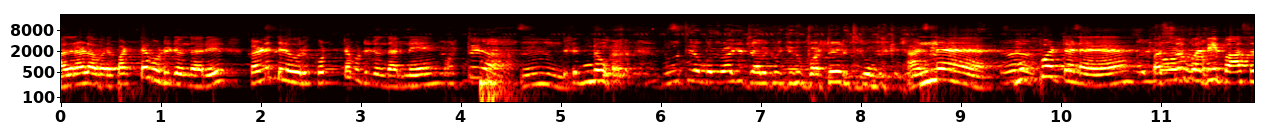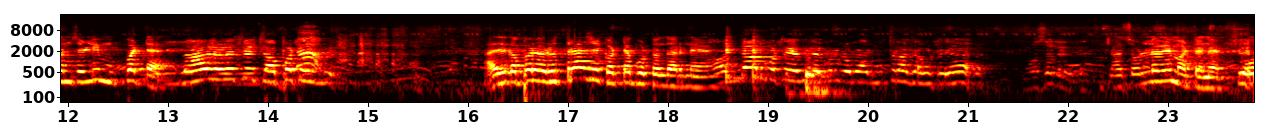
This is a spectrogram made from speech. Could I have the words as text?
அதனால அவர் பட்டை போட்டுட்டு வந்தாரு. கழுத்துல ஒரு கொட்டை போட்டுட்டு வந்தாருனே. என்ன நூத்தி ஐம்பது ரூபாய்க்கு சரக்கு விற்கிது பட்டை அடிச்சுட்டு வந்திருக்கேன் அண்ணன் முப்பட்டனே பசுபதி பாசம் சொல்லி முப்பட்டை. நான் நினைச்சேன் சப்பட்டை. அதுக்கப்புறம் ருத்ராஜ கொட்டை போட்டு வந்தாருண்ணே நான் சொல்லவே மாட்டேனே ஓ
